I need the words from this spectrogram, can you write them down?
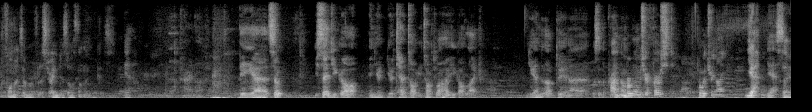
perform it to a room full of strangers or something. 'cause, yeah. Fair enough. The uh, so you said you got in your, your TED talk you talked about how you got like you ended up doing a was it the prime number one was your first poetry night? Yeah. Yeah. So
